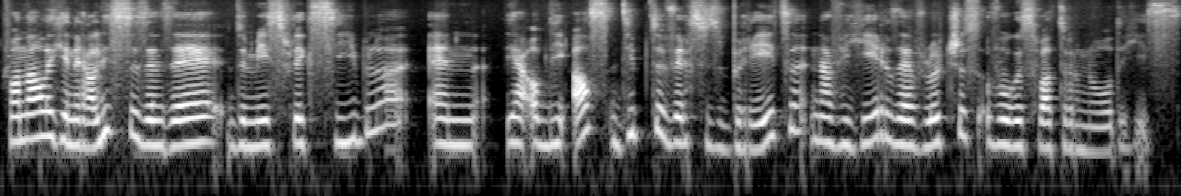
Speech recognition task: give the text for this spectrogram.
Van alle generalisten zijn zij de meest flexibele en ja, op die as diepte versus breedte navigeren zij vlotjes volgens wat er nodig is.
